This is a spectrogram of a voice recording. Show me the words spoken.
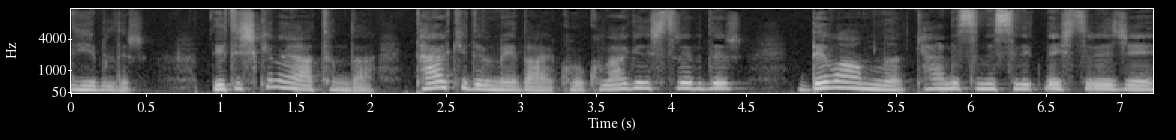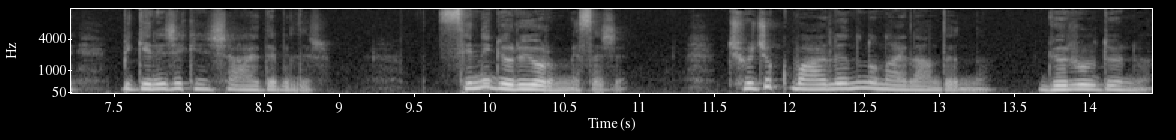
diyebilir. Yetişkin hayatında terk edilmeye dair korkular geliştirebilir. Devamlı kendisini silikleştireceği bir gelecek inşa edebilir. Seni görüyorum mesajı. Çocuk varlığının onaylandığını, görüldüğünü,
